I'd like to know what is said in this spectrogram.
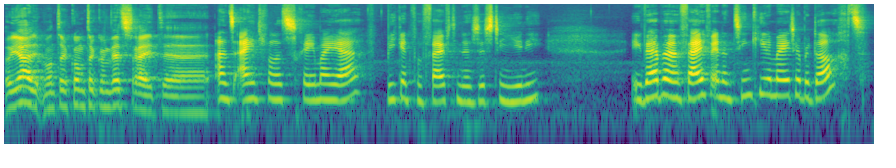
Oh ja, want er komt ook een wedstrijd. eh, Aan het eind van het schema, ja. Weekend van 15 en 16 juni. Ik, we hebben een 5 en een 10 kilometer bedacht.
